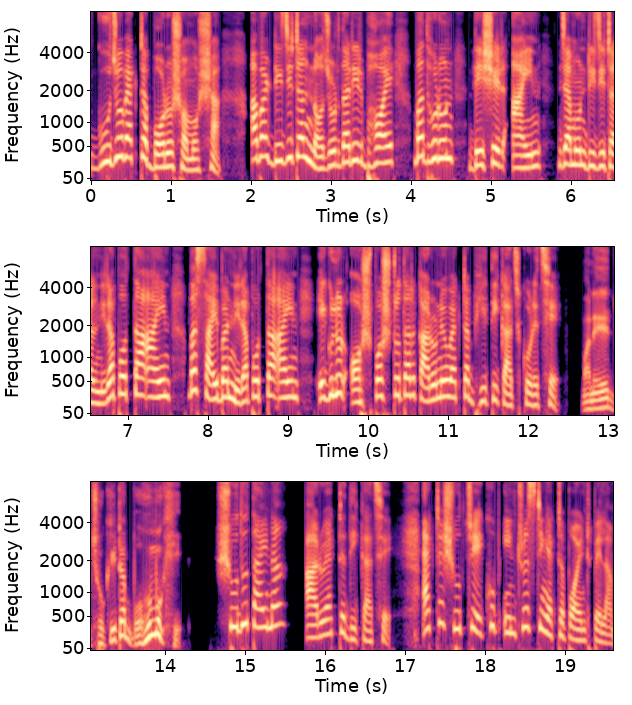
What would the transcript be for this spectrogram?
গুজব একটা বড় সমস্যা। আবার ডিজিটাল নজরদারির ভয় বা ধরুন দেশের আইন যেমন ডিজিটাল নিরাপত্তা আইন বা সাইবার নিরাপত্তা আইন এগুলোর অস্পষ্টতার কারণেও একটা ভীতি কাজ করেছে। মানে ঝুঁকিটা বহুমুখী। শুধু তাই না আরও একটা দিক আছে। একটা সূত্রে খুব ইন্টারেস্টিং একটা পয়েন্ট পেলাম।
